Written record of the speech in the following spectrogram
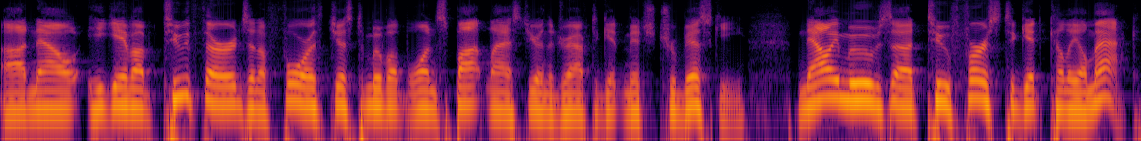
Uh, now, he gave up two thirds and a fourth just to move up one spot last year in the draft to get Mitch Trubisky. Now he moves uh, two first to get Khalil Mack.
